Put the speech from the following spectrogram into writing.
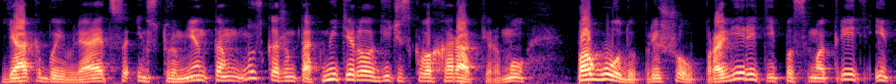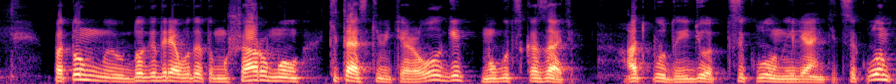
якобы является инструментом, ну скажем так, метеорологического характера. Мол, погоду пришел проверить и посмотреть, и потом э, благодаря вот этому шару, мол, китайские метеорологи могут сказать, откуда идет циклон или антициклон,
